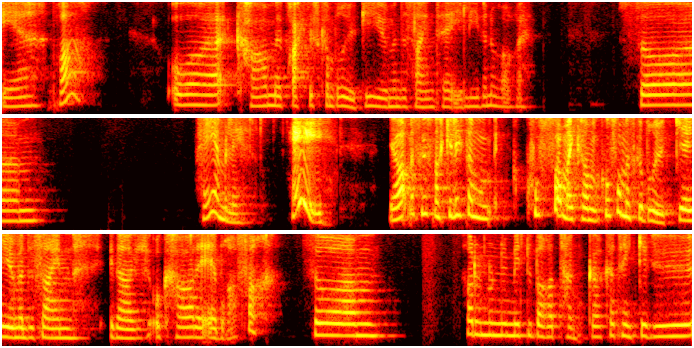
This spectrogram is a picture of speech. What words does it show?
er bra og hva vi praktisk kan bruke human design til i livene våre. Så Hei, Emily. Hej! Ja, Vi skal snakke litt om hvorfor vi, kan, hvorfor vi skal bruke human design i dag, og hva det er bra for. Så um, har du noen umiddelbare tanker? Hva tenker du,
